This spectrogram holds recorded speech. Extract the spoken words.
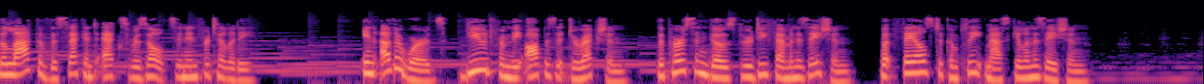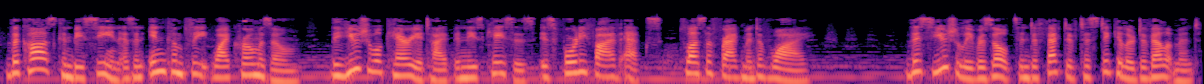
The lack of the second X results in infertility. In other words, viewed from the opposite direction, the person goes through defeminization, but fails to complete masculinization. The cause can be seen as an incomplete Y chromosome. The usual karyotype in these cases is 45X, plus a fragment of Y. This usually results in defective testicular development,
